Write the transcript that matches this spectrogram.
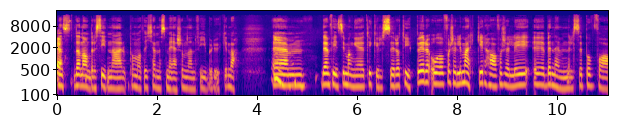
Mens den andre siden er på en måte kjennes mer som den fiberduken, da. Em, den fins i mange tykkelser og typer, og forskjellige merker har forskjellig eh, benevnelse på hva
